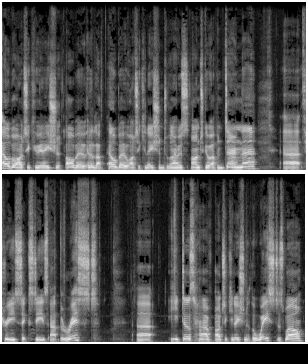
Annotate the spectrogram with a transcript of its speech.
elbow articulation, elbow, elbow articulation to allow his arm to go up and down there, uh, 360s at the wrist. Uh, he does have articulation at the waist as well,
